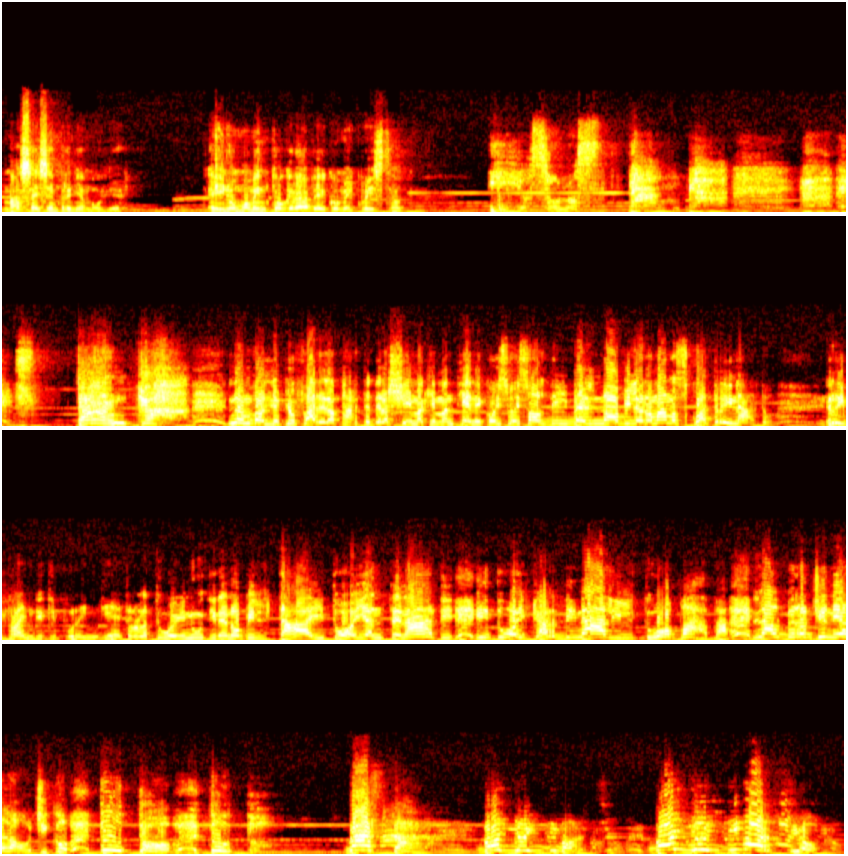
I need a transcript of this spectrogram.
Ma sai sempre mia moglie. E in un momento grave come questo, Io sono stanca. Stanca Non voglio più fare la parte della scema che mantiene coi suoi soldi il bel nobile romano squattrinato. Riprenditi pure indietro la tua inutile nobiltà, i tuoi antenati, i tuoi cardinali, il tuo papa, l'albero genealogico, tutto, tutto. Basta! Voglio il divorzio! Voglio il divorzio!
